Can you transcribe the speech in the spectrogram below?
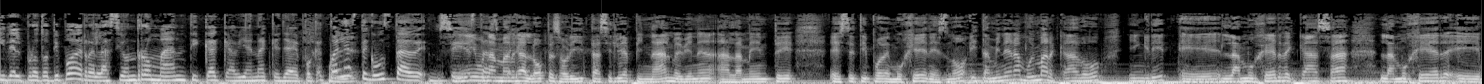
y del prototipo de relación romántica que había en aquella época. ¿Cuál te gusta de, de Sí, una Marga López ahorita, Silvia Pinal, me viene a la mente este tipo de mujeres, ¿no? Y también era muy marcado, Ingrid, eh, la mujer de casa, la mujer... Eh,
